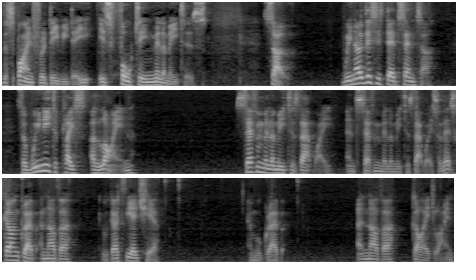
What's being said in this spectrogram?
the spine for a DVD is 14 millimeters. So we know this is dead center, so we need to place a line seven millimeters that way and seven millimeters that way. So let's go and grab another, we'll go to the edge here and we'll grab another guideline.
